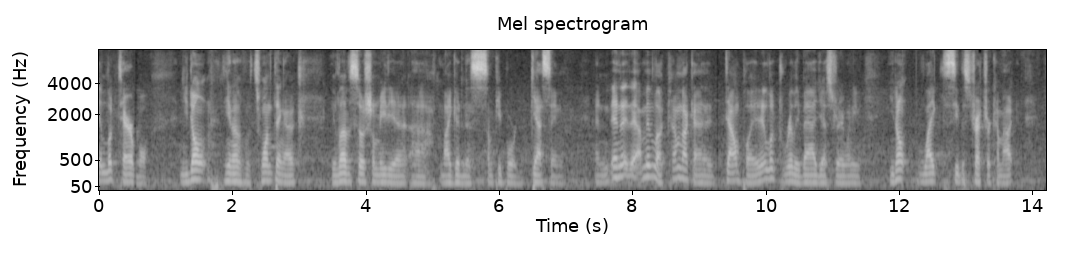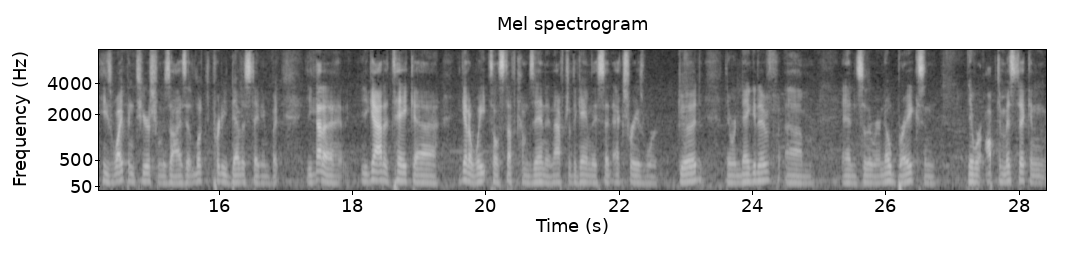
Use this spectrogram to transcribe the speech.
It looked terrible. You don't. You know, it's one thing. I, you love social media. Uh, my goodness, some people were guessing, and and it, I mean, look, I'm not gonna downplay it. It looked really bad yesterday when he. You don't like to see the stretcher come out. He's wiping tears from his eyes. It looked pretty devastating, but you gotta you gotta take. Uh, you got to wait till stuff comes in. And after the game, they said X-rays were good, they were negative, um, and so there were no breaks, and they were optimistic. And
